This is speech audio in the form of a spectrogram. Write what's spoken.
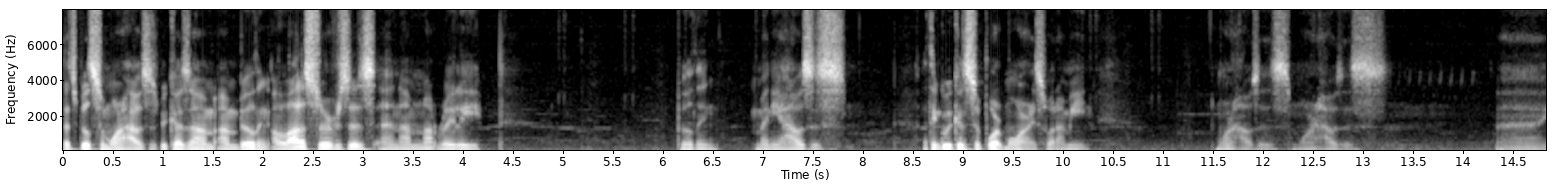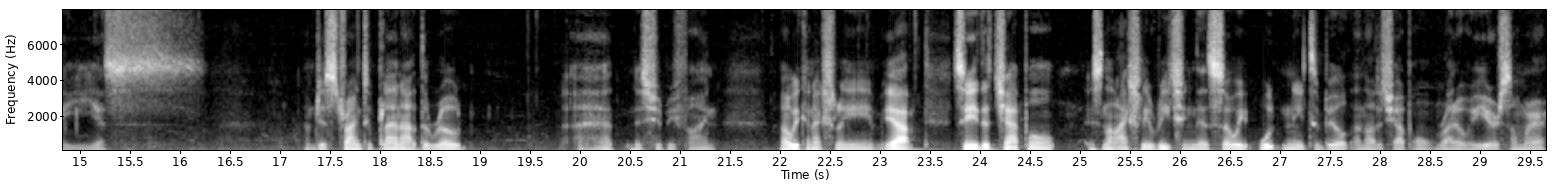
Let's build some more houses because I'm I'm building a lot of services and I'm not really building many houses. I think we can support more is what I mean. More houses, more houses. Uh, yes. I'm just trying to plan out the road ahead. This should be fine. Oh, we can actually... Yeah. See, the chapel is not actually reaching this, so we would need to build another chapel right over here somewhere.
